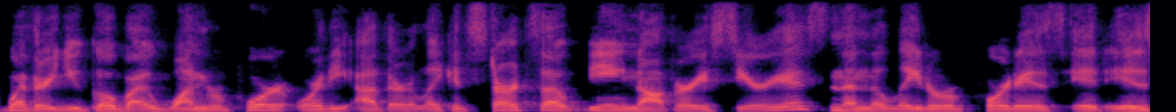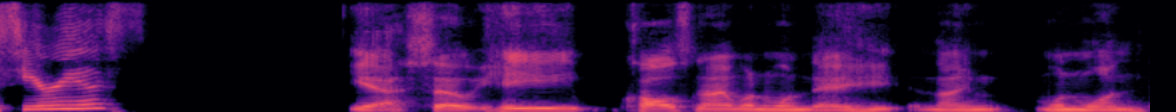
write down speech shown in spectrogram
whether you go by one report or the other. Like it starts out being not very serious, and then the later report is it is serious. Yeah, so he calls 911 day, 911.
